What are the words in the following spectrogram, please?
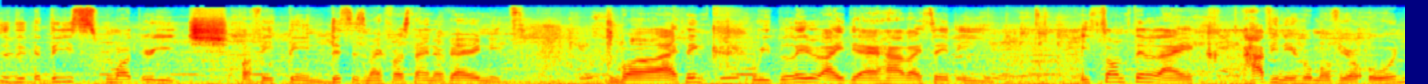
Into the, this mortgage of a thing. This is my first time of hearing it. But I think with little idea I have, I said it, it's something like having a home of your own.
